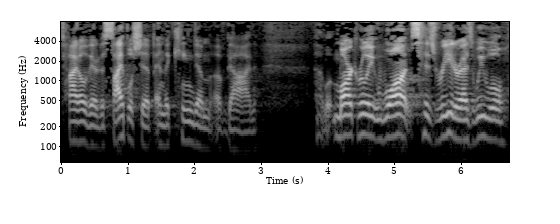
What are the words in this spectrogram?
titled there, Discipleship and the Kingdom of God. What Mark really wants his reader, as we will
